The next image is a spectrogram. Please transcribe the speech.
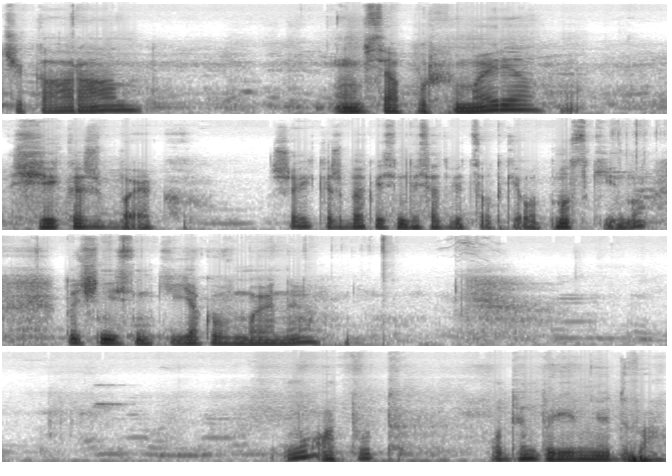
чи Каран. Вся парфюмерія. Ще й кешбек. Ще й кешбек 80%. От Москіно. Точнісінький, як в мене. Ну, а тут один дорівнює 2.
